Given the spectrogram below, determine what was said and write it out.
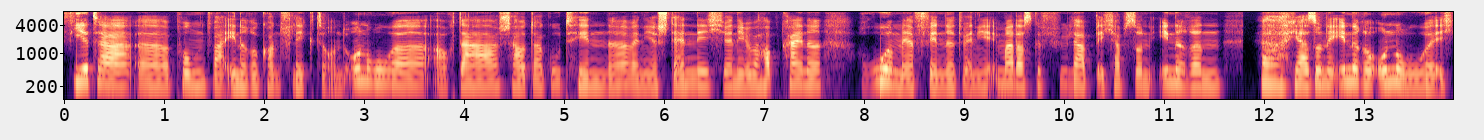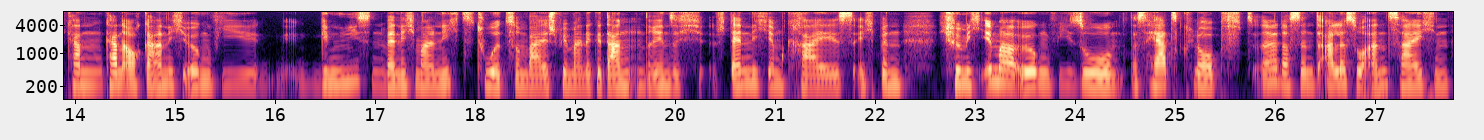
Vierter äh, Punkt war innere Konflikte und Unruhe. Auch da schaut da gut hin, ne? wenn ihr ständig, wenn ihr überhaupt keine Ruhe mehr findet, wenn ihr immer das Gefühl habt, ich habe so einen inneren ja, so eine innere Unruhe. Ich kann, kann auch gar nicht irgendwie genießen, wenn ich mal nichts tue, zum Beispiel. Meine Gedanken drehen sich ständig im Kreis. Ich bin, ich fühle mich immer irgendwie so, das Herz klopft. Ne? Das sind alles so Anzeichen,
